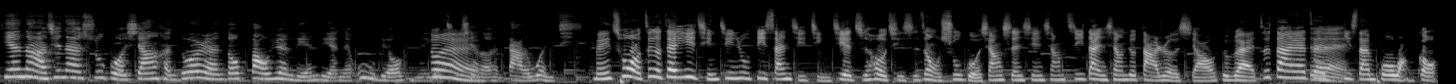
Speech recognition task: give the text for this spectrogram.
天呐，现在蔬果箱很多人都抱怨连连呢，物流可能也出现了很大的问题。没错，这个在疫情进入第三级警戒之后，其实这种蔬果箱、生鲜箱、鸡蛋箱就大热销，对不对？这大概在第三波网购，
